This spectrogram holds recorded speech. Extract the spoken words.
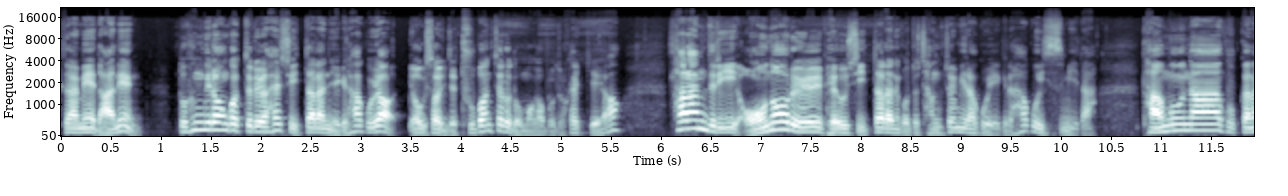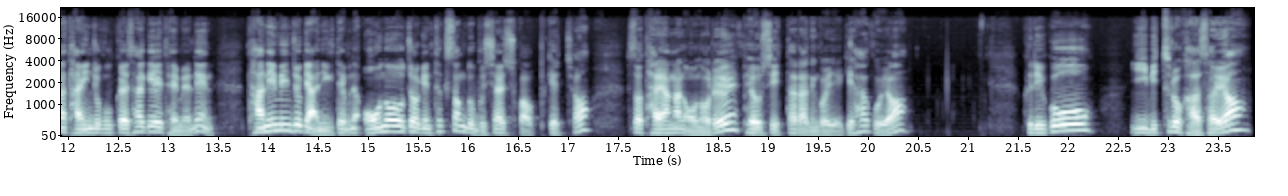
그 다음에 나는 또 흥미로운 것들을 할 수 있다라는 얘기를 하고요. 여기서 이제 두 번째로 넘어가 보도록 할게요. 사람들이 언어를 배울 수 있다라는 것도 장점이라고 얘기를 하고 있습니다. 다문화 국가나 다인종 국가에 살게 되면은 단일 민족이 아니기 때문에 언어적인 특성도 무시할 수가 없겠죠. 그래서 다양한 언어를 배울 수 있다라는 걸 얘기하고요. 그리고 이 밑으로 가서요.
